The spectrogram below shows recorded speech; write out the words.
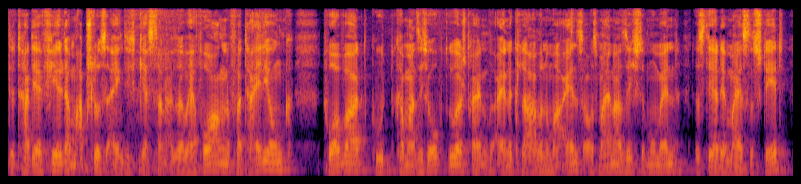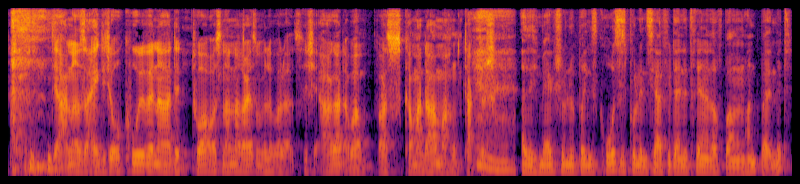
das hat ja fehlt am Abschluss eigentlich gestern. Also hervorragende Verteidigung, Torwart, gut, kann man sich auch drüber streiten. Eine klare Nummer eins aus meiner Sicht im Moment, das ist der, der meistens steht. der andere ist eigentlich auch cool, wenn er das Tor auseinanderreißen will, weil er sich ärgert. Aber was kann man da machen, taktisch? Also ich merke schon übrigens großes Potenzial für deine Trainerlaufbahn im Handball mit.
